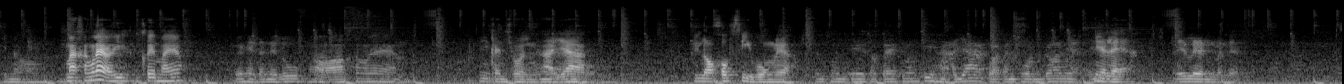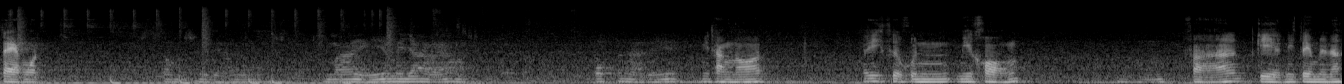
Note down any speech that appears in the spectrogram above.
พี่น้อง มาครั้งแรกเหรอพี่เคยไหมอะเคยเห็นแต่ในรูปครับอ๋อครั้งแรกนี่กันชนหายากพี่ล้อครบสี่วงเลยอะกันชนเอสเปคมั้งที่หายากกว่ากันชนก็เนี่ยไอ้เนี่ยแหละ ไอเลนมันเนี่ยแตกหมดต้องให้เดี๋ยว มาอย่างนี้ไม่ยากแล้วพกขนาดนี้ มีทางน็อตเฮ้ยเผื่อคุณมีของอื้อหือฝาเกตนี่เต็มเลยนะ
